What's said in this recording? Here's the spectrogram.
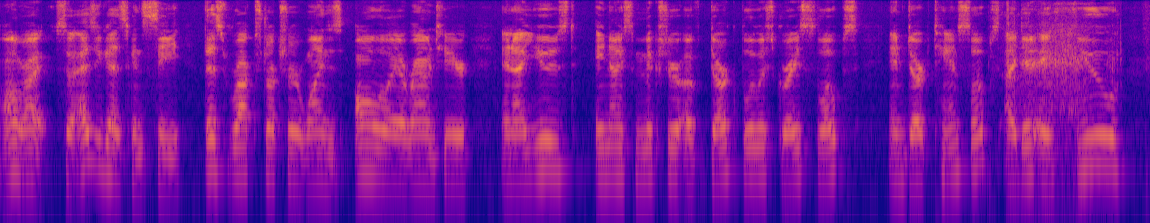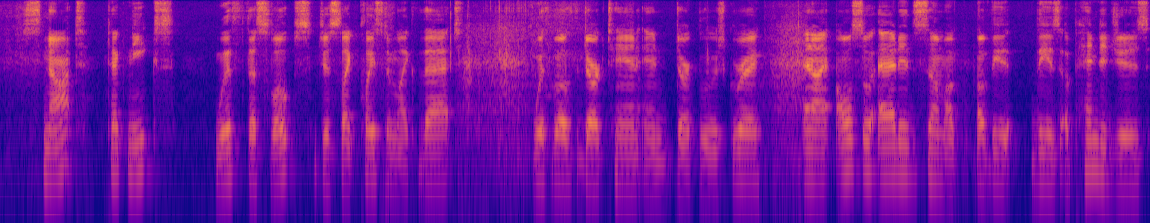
Alright, so as you guys can see, this rock structure winds all the way around here. And I used a nice mixture of dark bluish gray slopes and dark tan slopes. I did a few snot techniques with the slopes, just like placed them like that with both dark tan and dark bluish gray. And I also added some of, of the, these appendages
